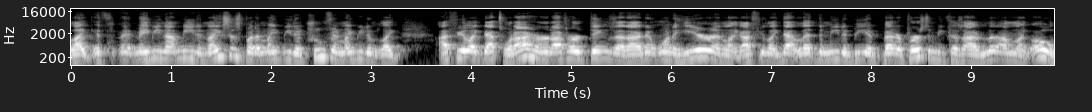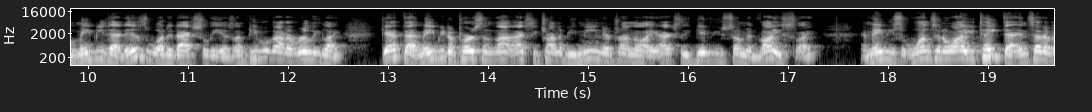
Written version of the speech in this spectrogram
like it's it maybe not be the nicest, but it might be the truth and might be the like. I feel like that's what I heard. I've heard things that I didn't want to hear, and like I feel like that led to me to be a better person because I I'm like, oh, maybe that is what it actually is, and people gotta really like get that. Maybe the person's not actually trying to be mean; they're trying to like actually give you some advice, like. And maybe once in a while you take that instead of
